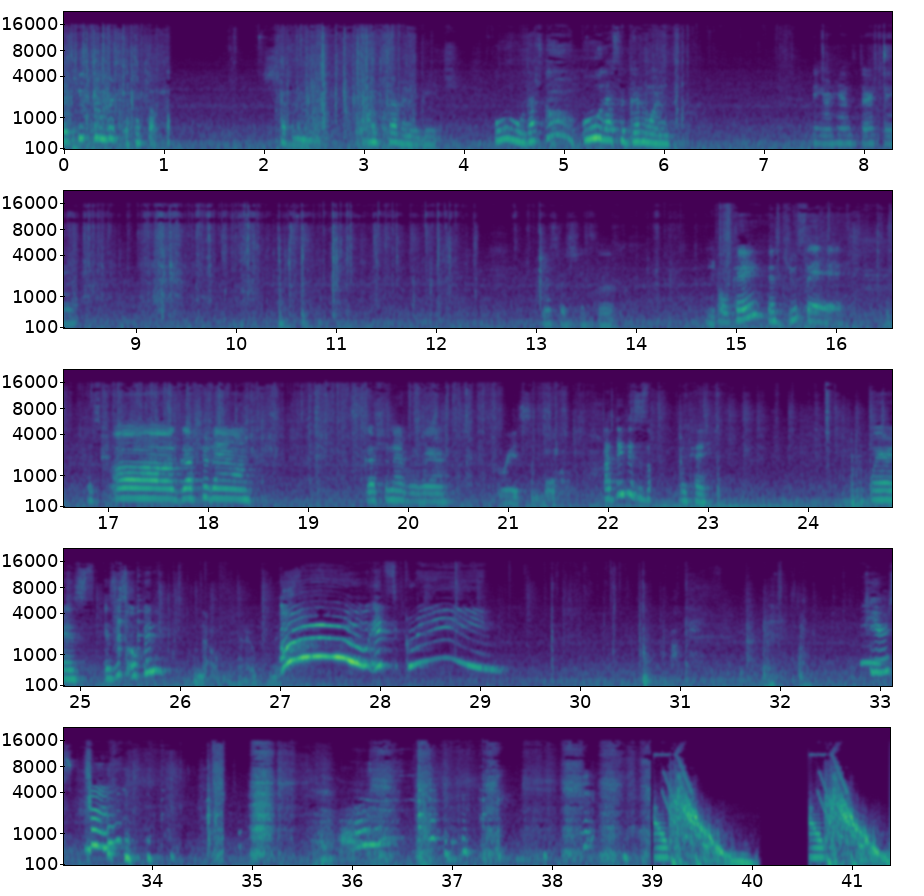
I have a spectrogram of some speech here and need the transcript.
the cucumbers. Oh, what the fuck? Shove it in. I'm shoving it, bitch. Oh, that's oh, that's a good one. Getting our hands dirty. That's what she said. Okay, that's juicy. It's, uh, oh, gusher down. Gushing everywhere. Reasonable. I think this is okay. Where is is this open? No, we gotta open it. Oh, Cheers. Ow. Ow.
